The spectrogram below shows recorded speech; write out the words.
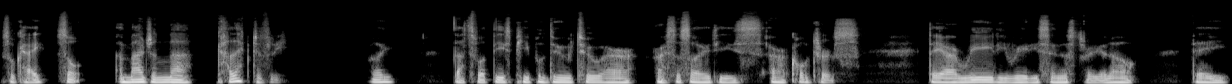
It's okay. So imagine that collectively, right? That's what these people do to our, our societies, our cultures. They are really, really sinister, you know. They,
